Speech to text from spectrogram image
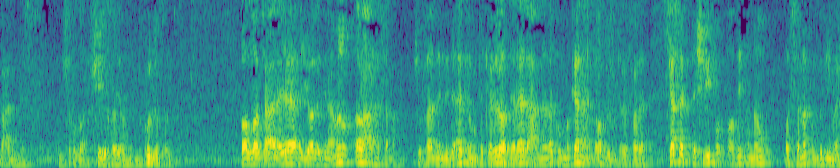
بعد الدرس إن شاء الله. ابشري خيرا بكل خير. قال الله تعالى يا أيها الذين أمنوا ارعى سمعا شوف هذه النداءات المتكررة دلالة على أن لكم مكانا عند رب الفعلاء كفى التشريف والتعظيم أنه وسمكم بالإيمان.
